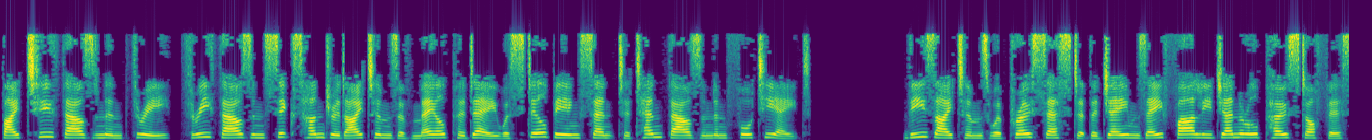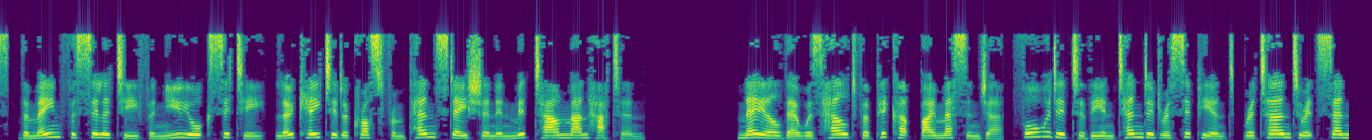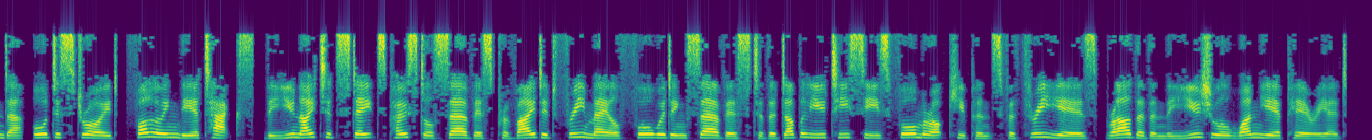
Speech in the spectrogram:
By 2003, 3,600 items of mail per day were still being sent to 10,048. These items were processed at the James A. Farley General Post Office, the main facility for New York City, located across from Penn Station in Midtown Manhattan. Mail there was held for pickup by messenger, forwarded to the intended recipient, returned to its sender, or destroyed. Following the attacks, the United States Postal Service provided free mail forwarding service to the WTC's former occupants for three years, rather than the usual one year period.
